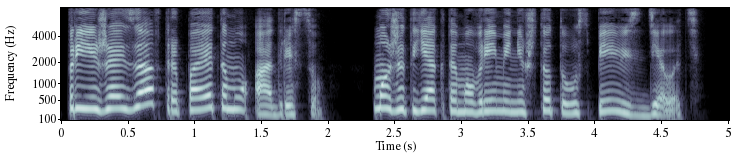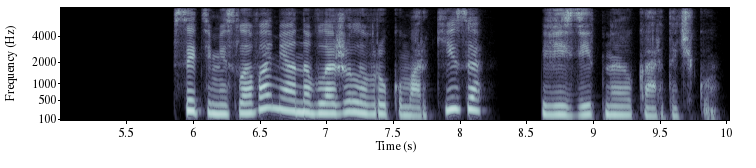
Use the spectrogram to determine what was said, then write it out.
Приезжай завтра по этому адресу. Может, я к тому времени что-то успею сделать». С этими словами она вложила в руку маркиза визитную карточку.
